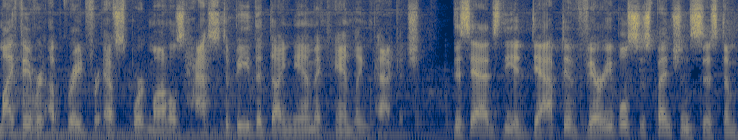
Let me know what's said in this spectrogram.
My favorite upgrade for F Sport models has to be the dynamic handling package. This adds the adaptive variable suspension system,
